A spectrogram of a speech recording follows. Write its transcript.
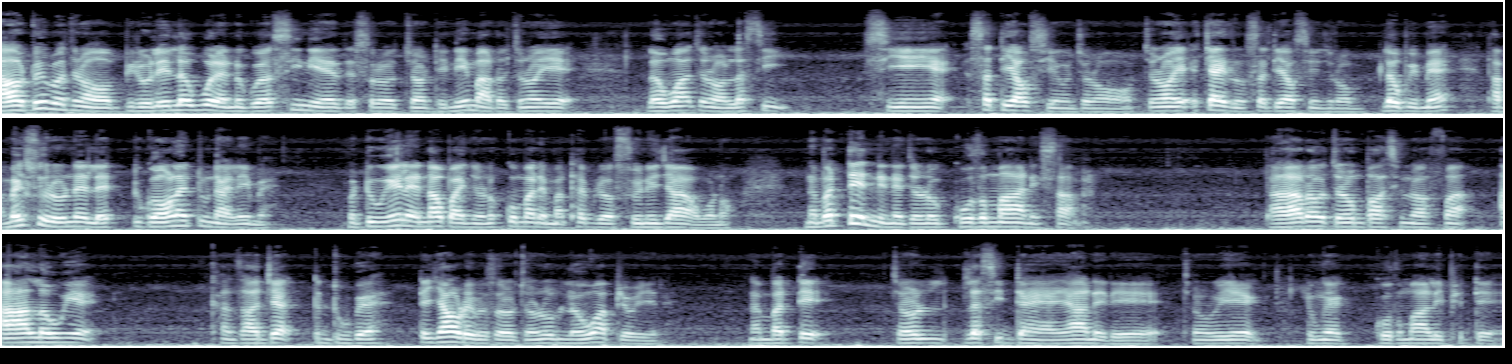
ဒါတော့တွေ့ပြီးတော့ကျွန်တော်ဗီဒီယိုလေးလုပ်ဖို့လည်းငကွယ်စီနေရတယ်ဆိုတော့ကျွန်တော်ဒီနေ့မှာတော့ကျွန်တော်ရဲ့လုံးဝကျွန်တော်လက်စီ စီရင်ရဲ့17ယောက်စီရင်ကျွန်တော်ကျွန်တော်ရဲ့အကြိုက်ဆုံး17ယောက်စီရင်ကျွန်တော်လုပ်ပေးမယ်ဒါမိတ်ဆွေတို့နဲ့လည်းတူကောင်းလည်းတူနိုင်လိမ့်မယ်မတူရင်လည်းနောက်ပိုင်းကျွန်တော်ကွန်မန့်တွေမှာထပ်ပြီးတော့ဆွေးနွေးကြရအောင်ပေါ့နော်နံပါတ်1အနေနဲ့ကျွန်တော်ကိုသမားအနေစမယ်ဒါကတော့ကျွန်တော်ဘာစီနိုဖန်အားလုံးရဲ့ခံစားချက်တူတူပဲတယောက်တည်းပဲဆိုတော့ကျွန်တော်တို့လုံးဝပြောရတယ်နံပါတ်1ကျွန်တော်လက်စီတန်ရရနေတဲ့ကျွန်တော်ရဲ့လူငယ်ကိုသမားလေးဖြစ်တဲ့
